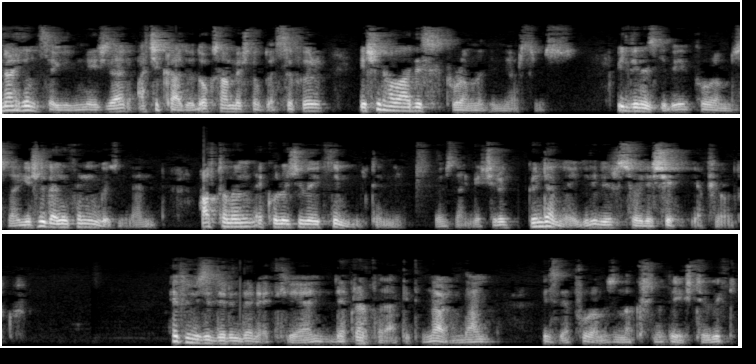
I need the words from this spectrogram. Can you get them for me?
Günaydın sevgili dinleyiciler. Açık Radyo 95.0 Yeşil Havadis programını dinliyorsunuz. Bildiğiniz gibi programımızda Yeşil Gazete'nin gözünden haftanın ekoloji ve iklim bültenini gözden geçirip gündemle ilgili bir söyleşi yapıyorduk. Hepimizi derinden etkileyen deprem felaketinin ardından biz de programımızın akışını değiştirdik.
